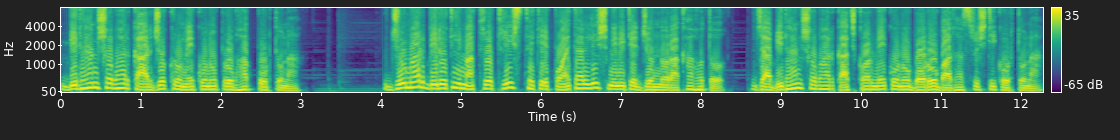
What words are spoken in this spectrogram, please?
বিধানসভার কার্যক্রমে কোনো প্রভাব পড়ত না। জুমার বিরতি মাত্র ত্রিশ থেকে ৪৫ মিনিটের জন্য রাখা হতো, যা বিধানসভার কাজকর্মে কোনো বড় বাধা সৃষ্টি করত না।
